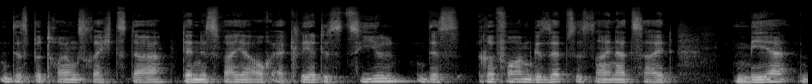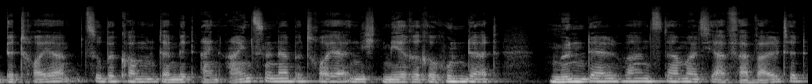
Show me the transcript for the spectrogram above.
des Betreuungsrechts dar, denn es war ja auch erklärtes Ziel des Reformgesetzes seinerzeit, mehr Betreuer zu bekommen, damit ein einzelner Betreuer nicht mehrere hundert Mündel waren es damals ja verwaltet,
